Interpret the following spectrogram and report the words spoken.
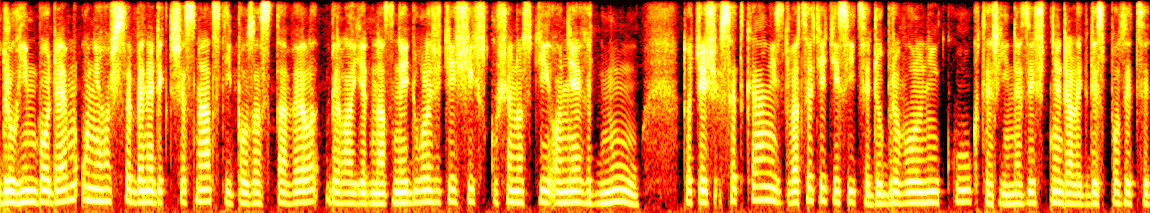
Druhým bodem, u něhož se Benedikt XVI. pozastavil, byla jedna z nejdůležitějších zkušeností o něch dnů, totiž setkání s 20 tisíci dobrovolníků, kteří nezištně dali k dispozici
